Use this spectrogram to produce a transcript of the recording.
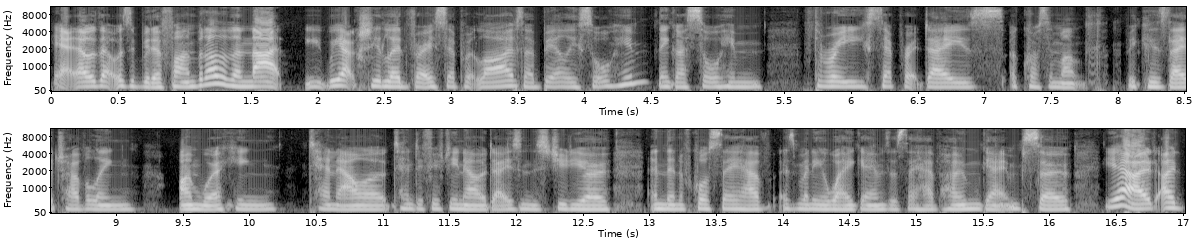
yeah, that was, that was a bit of fun. But other than that, we actually led very separate lives. I barely saw him. I think I saw him three separate days across a month because they're traveling. I'm working 10 hour 10 to 15 hour days in the studio and then of course they have as many away games as they have home games so yeah I, I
